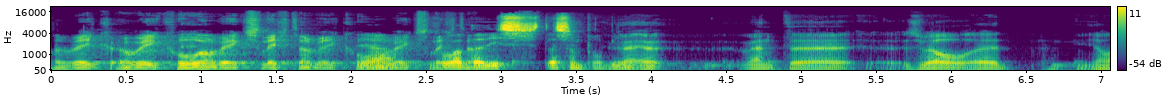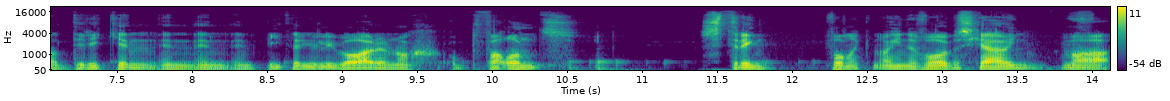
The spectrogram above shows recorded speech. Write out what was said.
Een week, een week goed, een week slecht, een week goed, Ja, een week slecht. voilà, dat, is, dat is een probleem. Ja, eh, want eh, zowel eh, ja, Dirk en, en, en, en Pieter, jullie waren nog opvallend streng, vond ik nog in de voorbeschouwing. Maar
